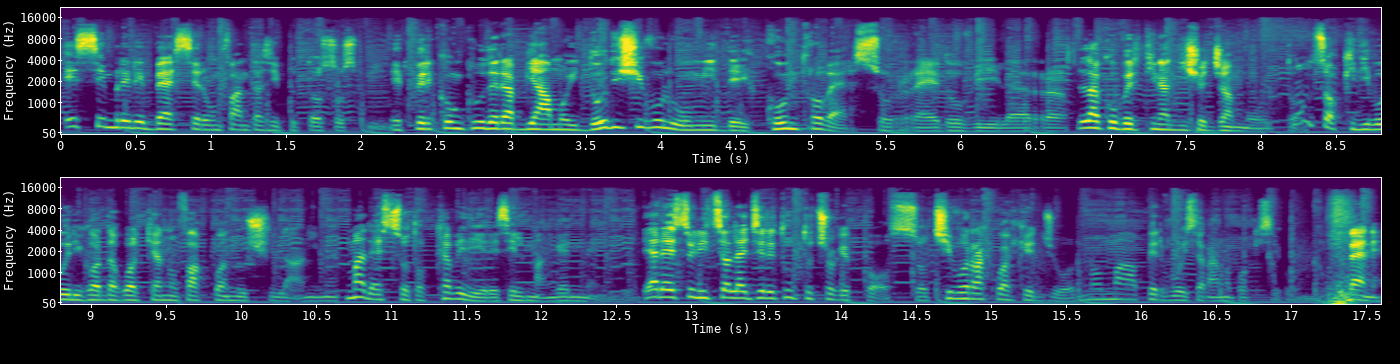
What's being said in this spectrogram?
E sembrerebbe essere un fantasy piuttosto spinto. E per concludere abbiamo i 12 volumi del controverso Red Wheeler. La copertina dice già molto. Non so chi di voi ricorda qualche anno fa quando uscì l'anime, ma adesso tocca vedere se il manga è meglio. E adesso inizio a leggere tutto ciò che posso. Ci vorrà qualche giorno, ma per voi saranno pochi secondi. Bene,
